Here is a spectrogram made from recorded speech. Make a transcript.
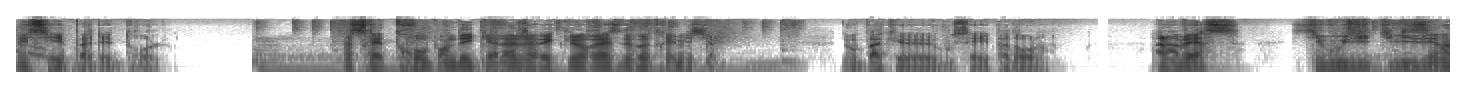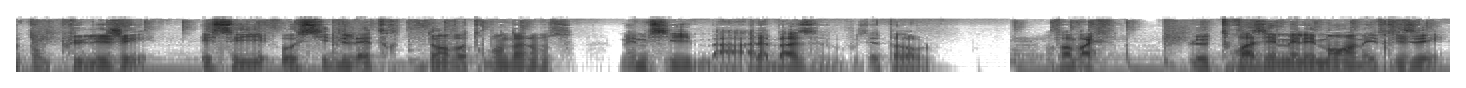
n'essayez pas d'être drôle. Ça serait trop en décalage avec le reste de votre émission. Non pas que vous soyez pas drôle. A l'inverse, si vous utilisez un ton plus léger, essayez aussi de l'être dans votre bande-annonce, même si, bah, à la base, vous n'êtes pas drôle. Enfin bref, le troisième élément à maîtriser,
